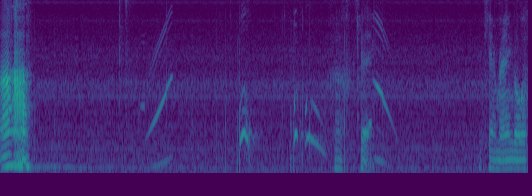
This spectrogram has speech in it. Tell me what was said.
Ah! Okay. The camera angle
